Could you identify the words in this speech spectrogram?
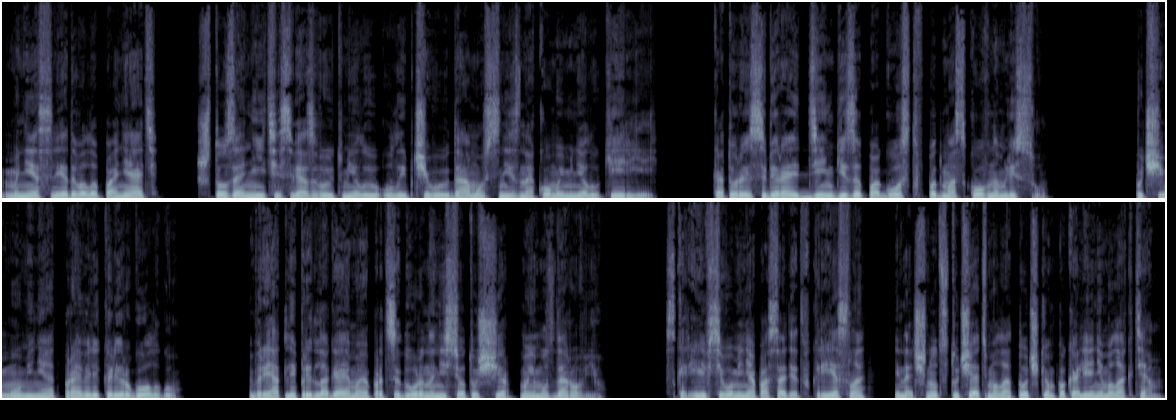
Мне следовало понять, что за нити связывают милую улыбчивую даму с незнакомой мне Лукерией, которая собирает деньги за погост в подмосковном лесу. Почему меня отправили к аллергологу? Вряд ли предлагаемая процедура нанесет ущерб моему здоровью. Скорее всего, меня посадят в кресло и начнут стучать молоточком по коленям и локтям.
